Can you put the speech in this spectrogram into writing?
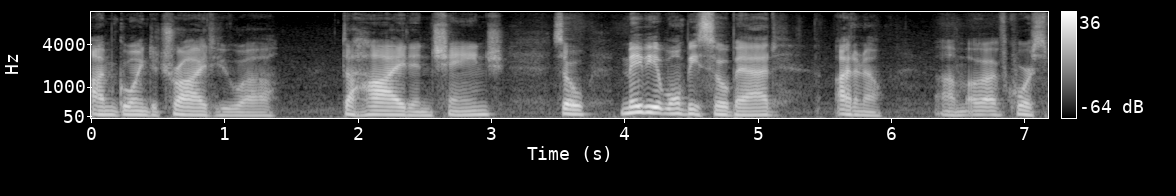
I'm going to try to uh, to hide and change. So maybe it won't be so bad. I don't know. Um, of course,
